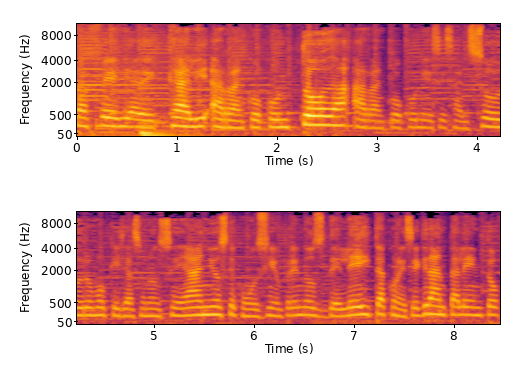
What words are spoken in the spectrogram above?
Esta feria de Cali arrancó con toda, arrancó con ese salsódromo que ya son 11 años, que como siempre nos deleita con ese gran talento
